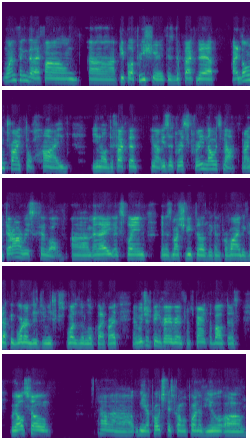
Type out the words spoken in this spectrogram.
One thing that I found uh, people appreciate is the fact that I don't try to hide, you know, the fact that you know, is it risk free? No, it's not, right? There are risks involved. Um, and I explain in as much detail as they can provide exactly what are these risks, what does it look like, right? And we're just being very, very transparent about this. We also, uh, we approach this from a point of view of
